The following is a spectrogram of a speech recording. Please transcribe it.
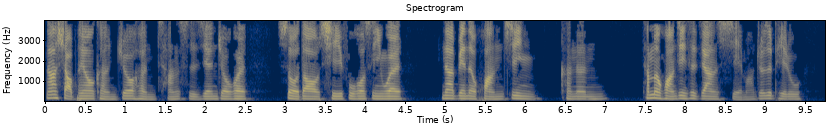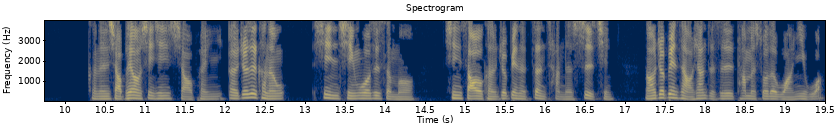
那小朋友可能就很长时间就会受到欺负，或是因为那边的环境可能他们环境是这样写嘛，就是譬如可能小朋友性侵小朋友，呃，就是可能性侵或是什么性骚扰，可能就变成正常的事情，然后就变成好像只是他们说的玩一玩，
